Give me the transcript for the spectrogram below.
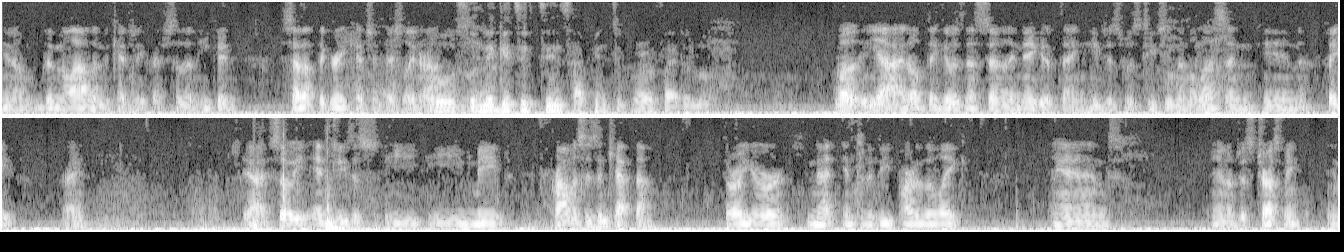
You know, didn't allow them to catch any fish so that he could set up the great catch of fish later on. Oh, so negative things happen to glorify the Lord. Well, yeah, I don't think it was necessarily a negative thing. He just was teaching them a lesson in faith, right? Yeah. So he, and Jesus, he he made promises and kept them. Throw your net into the deep part of the lake, and you know just trust me. And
